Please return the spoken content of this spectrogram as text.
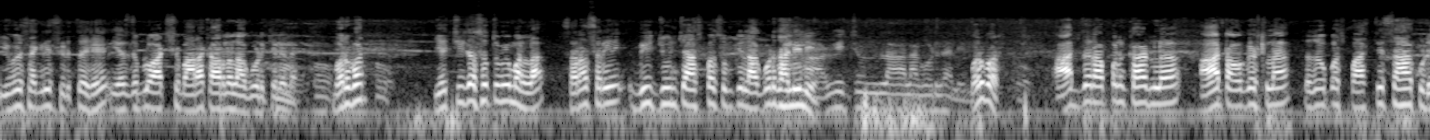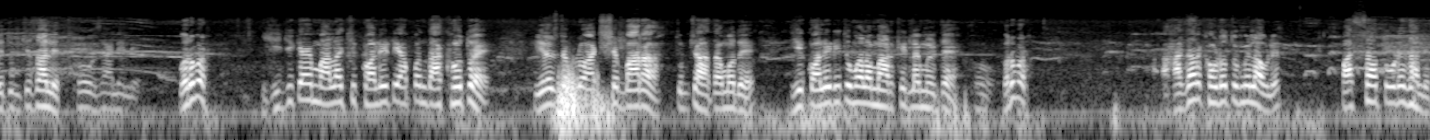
यू एस ॲग्री सीडचं हे एस डब्ल्यू आठशे बारा कारला लागवड केलेलं आहे. हो, हो. बरोबर? हो. याची जसं तुम्ही म्हणला सरासरी वीस जूनच्या आसपास तुमची लागवड झालेली आहे. वीस जूनला लागवड झाली बरोबर? आज जर आपण काढलं आठ ऑगस्टला तर जवळपास पाच ते सहा कुडे तुमचे झालेत. हो झालेले बरोबर? ही जी काय मालाची क्वालिटी आपण दाखवतोय एस डब्ल्यू आठशे बारा तुमच्या हातामध्ये ही क्वालिटी तुम्हाला मार्केटला मिळते. हो. बरोबर? हजार खवडं तुम्ही लावलेत पाच सहा तोडे झालेत.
